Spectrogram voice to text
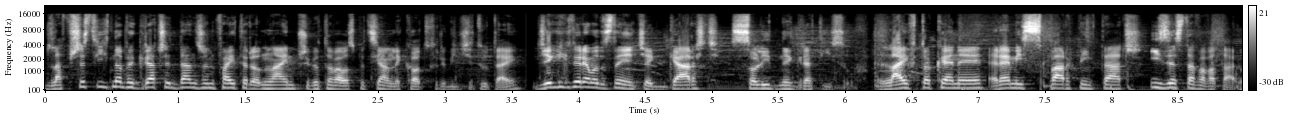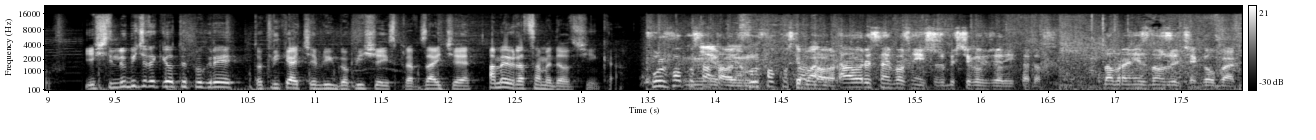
Dla wszystkich nowych graczy Dungeon Fighter Online przygotował specjalny kod, który widzicie tutaj, dzięki któremu dostaniecie garść solidnych gratisów. Live tokeny, remis Sparkling Touch i zestaw awatarów. Jeśli lubicie takiego typu gry, to klikajcie w link w opisie i sprawdzajcie, a my wracamy do odcinka. Full focus na Nie tower, wiem, full focus na chyba tower. nie. Tower jest najważniejszy, żebyście go wzięli teraz. Dobra, nie zdążycie, go back,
